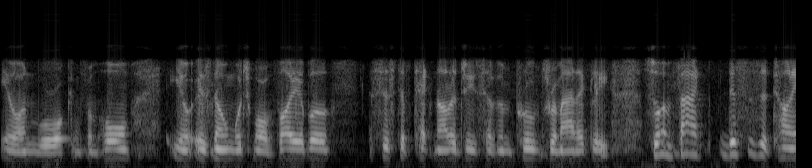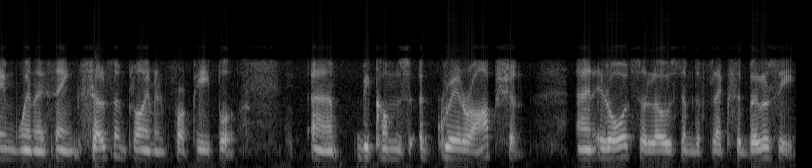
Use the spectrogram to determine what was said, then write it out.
you know, and we're working from home, you know, is now much more viable. Assistive technologies have improved dramatically. So in fact, this is a time when I think self-employment for people uh, becomes a greater option. And it also allows them the flexibility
